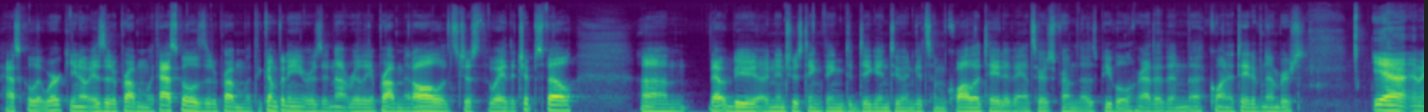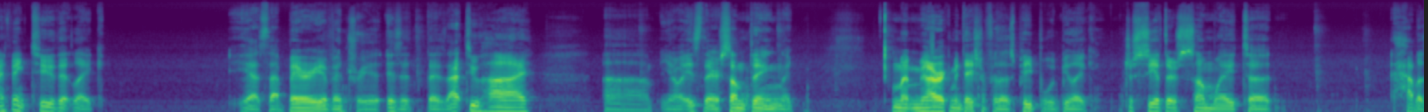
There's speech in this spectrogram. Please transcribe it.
Haskell at work? You know, is it a problem with Haskell? Is it a problem with the company? Or is it not really a problem at all? It's just the way the chips fell. Um, that would be an interesting thing to dig into and get some qualitative answers from those people rather than the quantitative numbers. Yeah, and I think too that like, yes, that barrier of entry is it is that too high? Um, you know, is there something like my, my recommendation for those people would be like just see if there's some way to have a,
